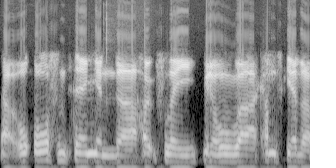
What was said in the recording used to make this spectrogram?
awesome thing, and uh, hopefully it all uh, comes together.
